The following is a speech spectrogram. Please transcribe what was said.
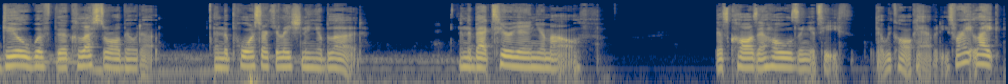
deal with the cholesterol buildup and the poor circulation in your blood and the bacteria in your mouth that's causing holes in your teeth that we call cavities, right? Like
